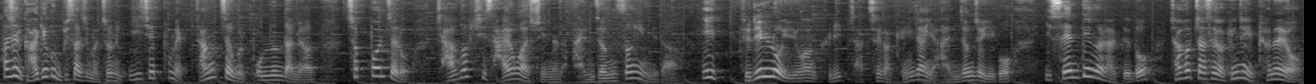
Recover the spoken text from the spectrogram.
사실 가격은 비싸지만 저는 이 제품의 장점을 뽑는다면 첫 번째로 작업 시 사용할 수 있는 안정성입니다. 이 드릴로 이용한 그립 자체가 굉장히 안정적이고 이 샌딩을 할 때도 작업 자세가 굉장히 편해요.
